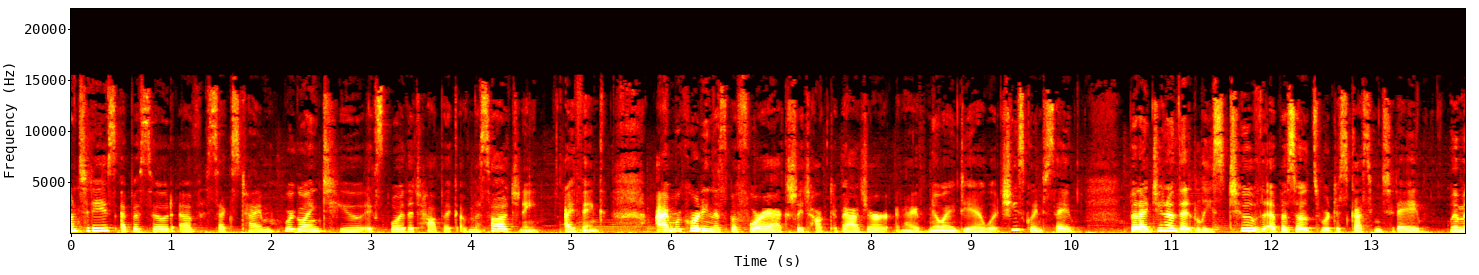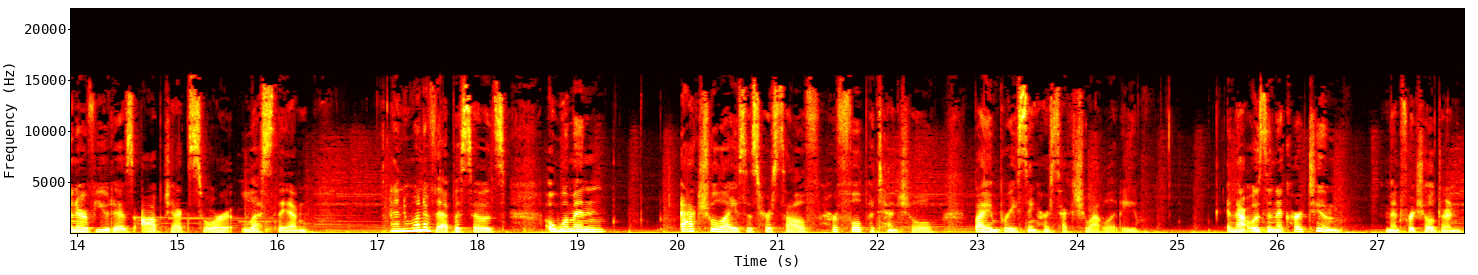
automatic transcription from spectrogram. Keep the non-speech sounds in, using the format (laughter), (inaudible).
On today's episode of Sex Time, we're going to explore the topic of misogyny. I think. I'm recording this before I actually talk to Badger, and I have no idea what she's going to say. But I do know that at least two of the episodes we're discussing today, women are viewed as objects or less than. And in one of the episodes, a woman actualizes herself, her full potential, by embracing her sexuality. And that was in a cartoon meant for children.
